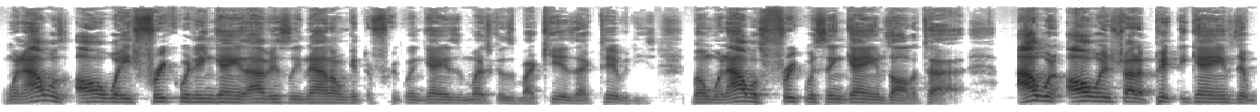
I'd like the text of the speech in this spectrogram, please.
When I was always frequenting games, obviously now I don't get to frequent games as much because of my kids' activities. But when I was frequenting games all the time, I would always try to pick the games that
